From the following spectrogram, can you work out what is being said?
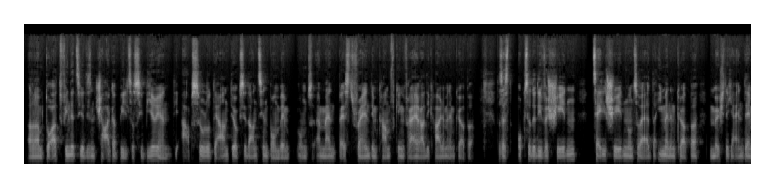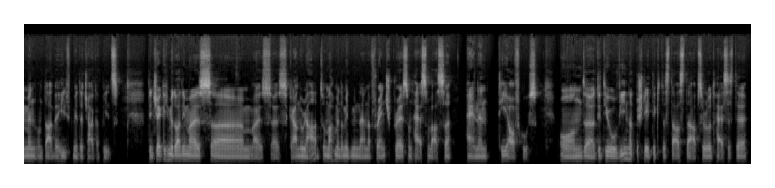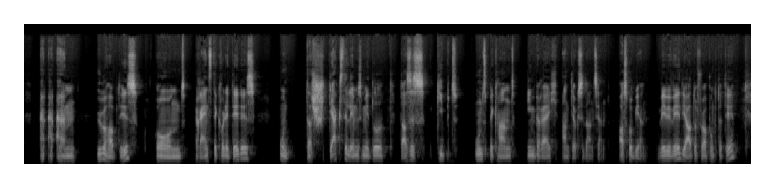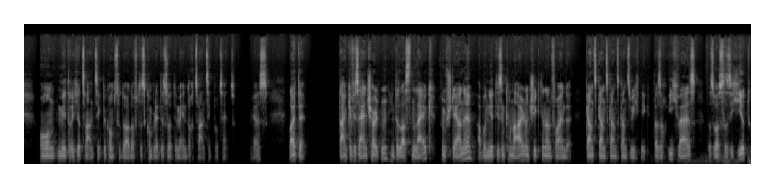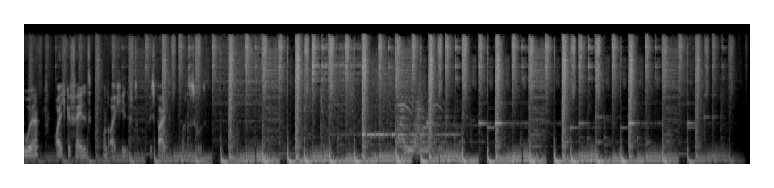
Ähm, dort findet ihr diesen Chaga-Pilz aus Sibirien, die absolute Antioxidantienbombe und äh, mein Best Friend im Kampf gegen freie Radikale in meinem Körper. Das heißt, oxidative Schäden, Zellschäden und so weiter in meinem Körper möchte ich eindämmen und dabei hilft mir der Chaga-Pilz. Den checke ich mir dort immer als, äh, als, als Granulat und mache mir damit mit einer French Press und heißem Wasser einen Teeaufguss. Und äh, die TU Wien hat bestätigt, dass das der absolut heißeste überhaupt ist. und reinste Qualität ist und das stärkste Lebensmittel, das es gibt, uns bekannt im Bereich Antioxidantien. Ausprobieren. www.theartofraw.at und mit Richard 20 bekommst du dort auf das komplette Sortiment auch 20%. Yes. Leute, danke fürs Einschalten. Hinterlasst ein Like, 5 Sterne, abonniert diesen Kanal und schickt ihn an Freunde. Ganz, ganz, ganz, ganz wichtig, dass auch ich weiß, dass was, was ich hier tue, euch gefällt und euch hilft. Bis bald. Macht es gut.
